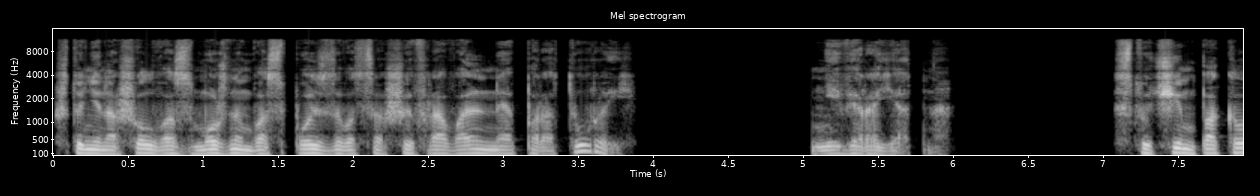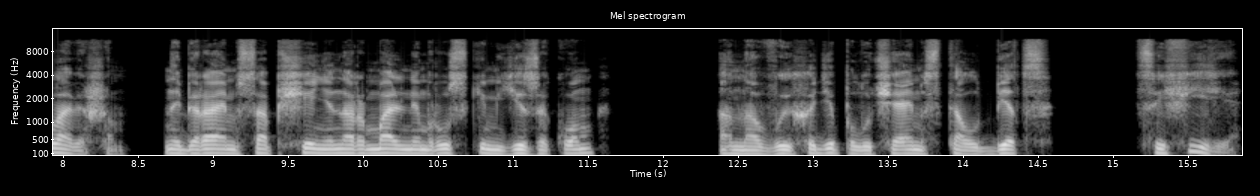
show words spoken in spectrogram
что не нашел возможным воспользоваться шифровальной аппаратурой? Невероятно. Стучим по клавишам, набираем сообщение нормальным русским языком, а на выходе получаем столбец цифири.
